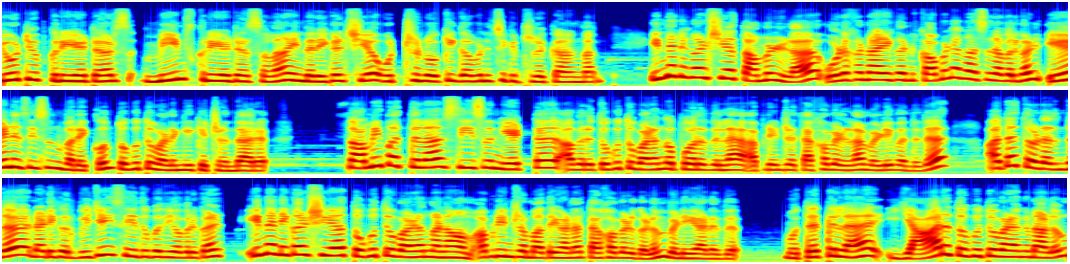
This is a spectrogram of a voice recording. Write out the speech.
யூடியூப் கிரியேட்டர்ஸ் மீம்ஸ் கிரியேட்டர்ஸ் எல்லாம் இந்த நிகழ்ச்சியை உற்று நோக்கி கவனிச்சுக்கிட்டு இருக்காங்க. இந்த நிகழ்ச்சியை தமிழ்ல உலகநாயகன் கமலஹாசன் அவர்கள் ஏழு சீசன் வரைக்கும் தொகுத்து வழங்கிக்கிட்டு இருந்தாரு சமீபத்தில் சீசன் எட்டு அவர் தொகுத்து வழங்க போறதில்ல அப்படின்ற தகவல்லாம் வெளிவந்தது. அதை தொடர்ந்து நடிகர் விஜய் சேதுபதி அவர்கள் இந்த நிகழ்ச்சியை தொகுத்து வழங்கலாம் அப்படின்ற மாதிரியான தகவல்களும் வெளியானது. மொத்தத்தில் யார் தொகுத்து வழங்கினாலும்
